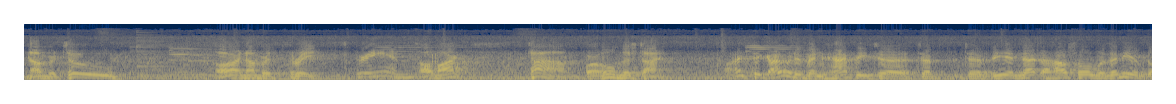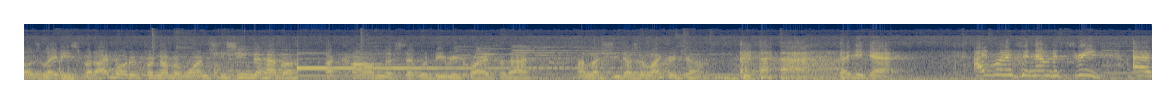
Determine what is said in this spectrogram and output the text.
number two, or number three. Three and All marked. Tom, for whom this time? I think I would have been happy to, to, to be in that household with any of those ladies, but I voted for number one. She seemed to have a, a calmness that would be required for that, unless she doesn't like her job. Peggy Cass. I voted for number three. Uh,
